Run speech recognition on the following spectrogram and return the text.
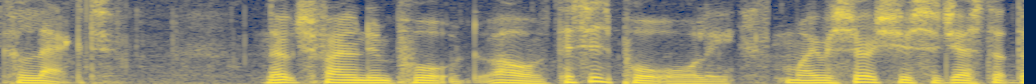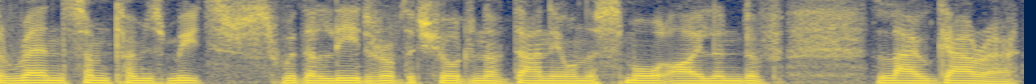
Collect. Notes found in Port. Oh, this is Port Orley. My research suggests that the wren sometimes meets with the leader of the children of Daniel on the small island of Laugara.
